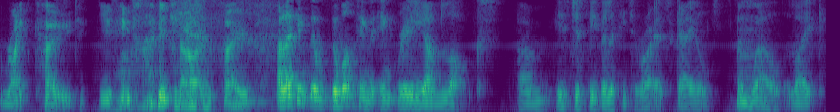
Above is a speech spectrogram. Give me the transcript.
write code using flowcharts. so And I think the the one thing that Ink really unlocks um, is just the ability to write at scale as well. Like,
